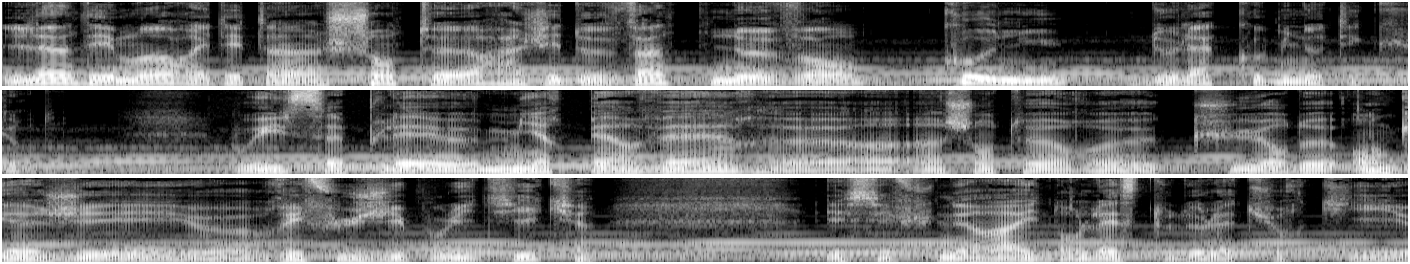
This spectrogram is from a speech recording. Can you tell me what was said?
L'un des morts était un chanteur âgé de 29 ans, connu de la communauté kurde. Oui, il s'appelait euh, Mir Perver, euh, un chanteur euh, kurde, engagé, réfugié politique. Et ses funérailles dans l'est de la Turquie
